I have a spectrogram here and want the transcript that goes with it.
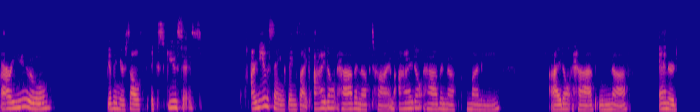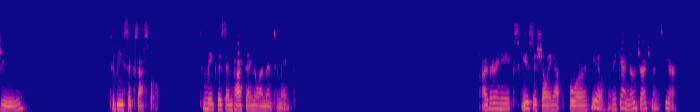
Are you giving yourself excuses? Are you saying things like, I don't have enough time, I don't have enough money, I don't have enough energy to be successful, to make this impact I know I'm meant to make? Are there any excuses showing up for you? And again, no judgments here.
